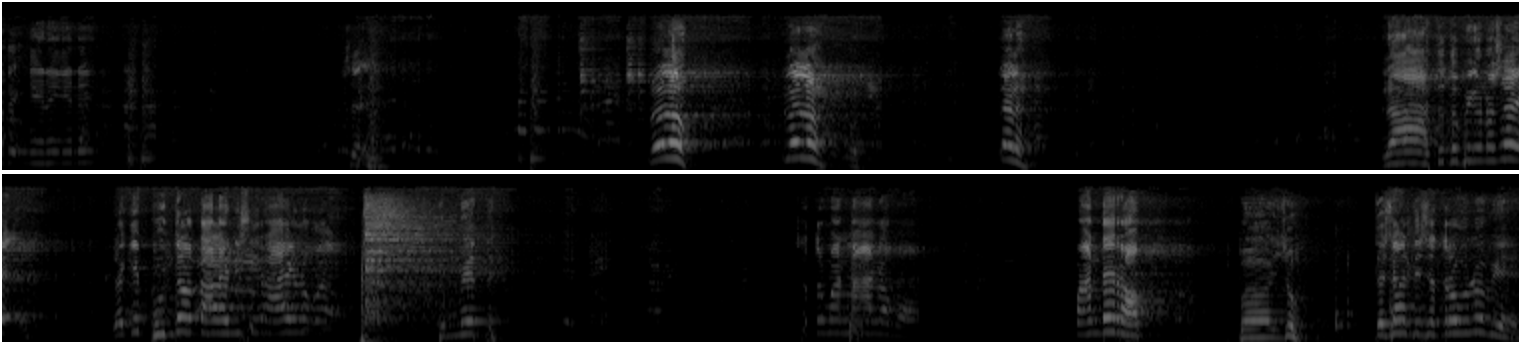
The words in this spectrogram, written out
Adik ngene ngene. Sik. Lho lho. Lho lho. Lho. Lah, tutupi ngono sik. Lagi buntel taleni sirahe koyo demit. Setruman mangan apa? Mante Rob. Bayuh. Dasar disetrum ngono piye?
